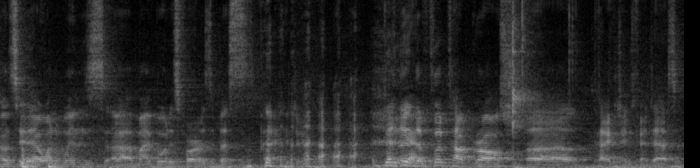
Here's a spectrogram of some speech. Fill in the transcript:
I would say that one wins uh, my vote as far as the best packaging. and then yeah. the flip top Grolsch uh, packaging is fantastic.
